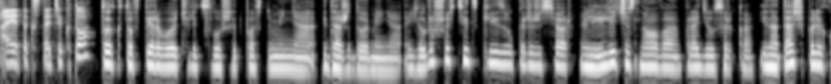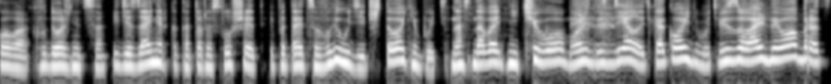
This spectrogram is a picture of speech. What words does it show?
А это, кстати, кто? Тот, кто в первую очередь слушает после меня и даже до меня. Юра Шустицкий, звукорежиссер, Лилия Чеснова, продюсерка, и Наташа Полякова, художница, и дизайнерка, которая слушает и пытается выудить что-нибудь, на основании ничего можно сделать, какой-нибудь визуальный образ.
